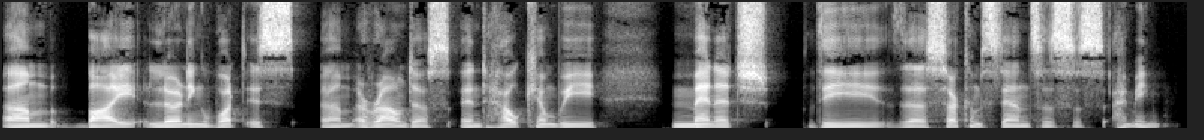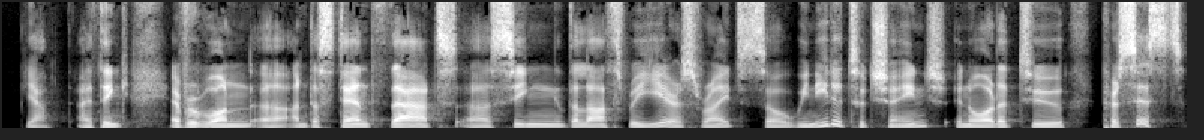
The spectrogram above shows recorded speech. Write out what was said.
um, by learning what is um, around us and how can we manage the the circumstances. I mean, yeah, I think everyone uh, understands that uh, seeing the last three years, right? So we needed to change in order to persist.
